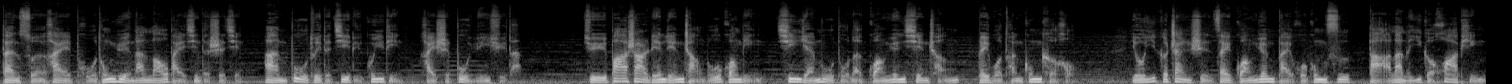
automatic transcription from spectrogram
但损害普通越南老百姓的事情，按部队的纪律规定还是不允许的。据八十二连连长罗光明亲眼目睹了广渊县城被我团攻克后，有一个战士在广渊百货公司打烂了一个花瓶，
